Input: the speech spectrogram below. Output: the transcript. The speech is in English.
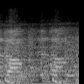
it up.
